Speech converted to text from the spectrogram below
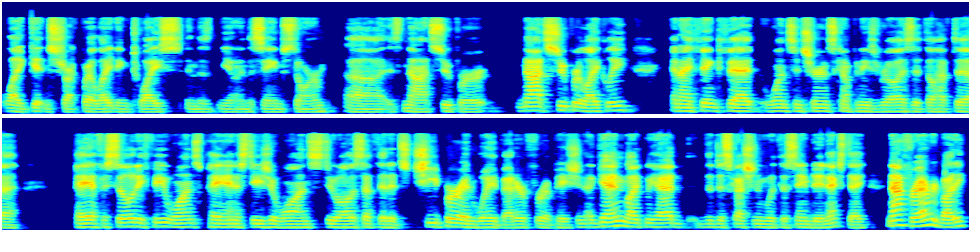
like getting struck by lightning twice in the you know in the same storm. Uh, it's not super not super likely, and I think that once insurance companies realize that they'll have to pay a facility fee once, pay anesthesia once, do all this stuff, that it's cheaper and way better for a patient. Again, like we had the discussion with the same day, next day, not for everybody.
